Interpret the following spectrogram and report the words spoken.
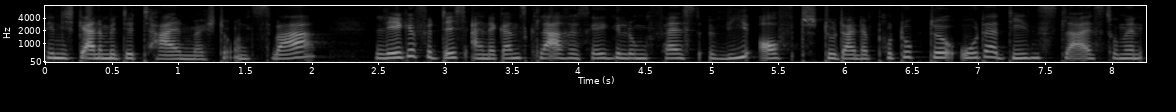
den ich gerne mit dir teilen möchte. Und zwar Lege für dich eine ganz klare Regelung fest, wie oft du deine Produkte oder Dienstleistungen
